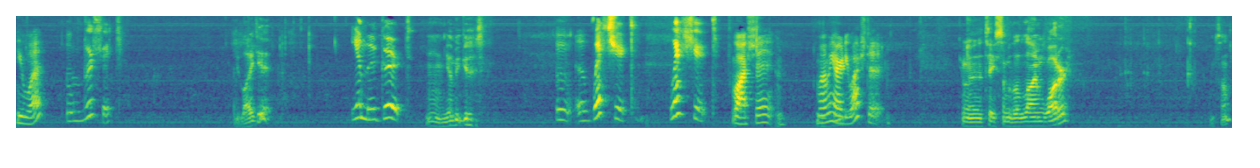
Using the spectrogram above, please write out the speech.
You what? A red shirt. You like it? Yummy good. Mm, yummy good. Mm, a red shirt. Red shirt. Wash it. Mommy already washed it. Do you want to taste some of the lime water? Some?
